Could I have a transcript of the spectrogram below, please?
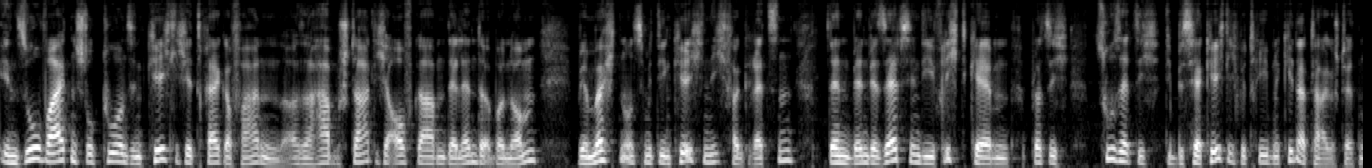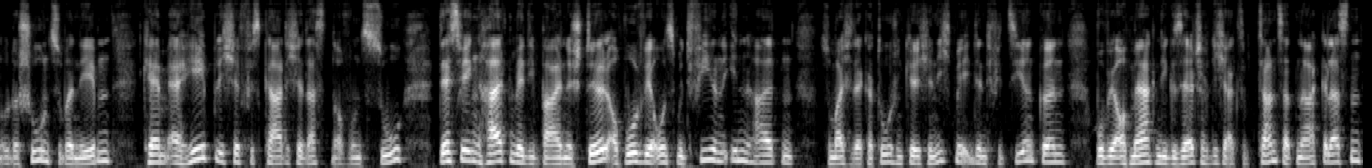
in so weiten Strukturen sind kirchliche Träger vorhanden, also haben staatliche Aufgaben der Länder übernommen. Wir möchten uns mit den Kirchen nicht vergrätzen, denn wenn wir selbst in die Pflicht kämen, plötzlich zusätzlich die bisher kirchlich betriebene Kindertagesstätten oder Schulen zu übernehmen, kämen erhebliche fiskalische Lasten auf uns zu. Deswegen halten wir die Beine still, obwohl wir uns mit vielen Inhalten, zum Beispiel der katholischen Kirche, nicht mehr identifizieren können, wo wir auch merken, die gesellschaftliche Akzeptanz hat nachgelassen.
